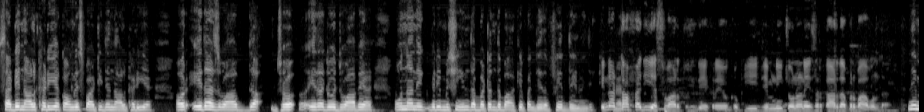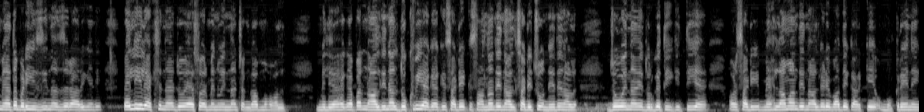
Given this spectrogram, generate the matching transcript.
ਸਾਡੇ ਨਾਲ ਖੜੀ ਹੈ, ਕਾਂਗਰਸ ਪਾਰਟੀ ਦੇ ਨਾਲ ਖੜੀ ਹੈ ਔਰ ਇਹਦਾ ਜਵਾਬ ਦਾ ਜੋ, ਇਹਦਾ ਜੋ ਜਵਾਬ ਹੈ ਉਹਨਾਂ ਨੇ ਜਿਹੜੀ ਮਸ਼ੀਨ ਦਾ ਬਟਨ ਦਬਾ ਕੇ ਪੰਜੇ ਦਾ ਫਿਰ ਦੇਣਾ ਜੀ। ਕਿੰਨਾ ਟਫ ਹੈ ਜੀ ਇਸ ਵਾਰ ਤੁਸੀਂ ਦੇਖ ਰਹੇ ਹੋ ਕਿਉਂਕਿ ਜਿਮਨੀ ਚੋਣਾਂ ਨੇ ਸਰਕਾਰ ਦਾ ਪ੍ਰਭਾਵ ਹੁੰਦਾ। ਹੈ ਨਹੀਂ ਮੈਂ ਤਾਂ ਬੜੀ ਈਜ਼ੀ ਨਜ਼ਰ ਆ ਰਹੀ ਹਾਂ ਜੀ। ਪਹਿਲੀ ਇਲੈਕਸ਼ਨ ਹੈ ਜੋ ਇਸ ਵਾਰ ਮੈਨੂੰ ਇੰਨਾ ਚੰਗਾ ਮਾਹੌਲ ਮਿਲਿਆ ਹੈਗਾ ਪਰ ਨਾਲ ਦੀ ਨਾਲ ਦੁੱਖ ਵੀ ਹੈਗਾ ਕਿ ਸਾਡੇ ਕਿਸਾਨਾਂ ਦੇ ਨਾਲ ਸਾਡੇ ਝੋਨੇ ਦੇ ਨਾਲ ਜੋ ਇਹਨਾਂ ਨੇ ਦੁਰਗਤੀ ਕੀਤੀ ਹੈ ਔਰ ਸਾਡੀ ਮਹਿਲਾਵਾਂ ਦੇ ਨਾਲ ਜਿਹੜੇ ਵਾਅਦੇ ਕਰਕੇ ਉਹ ਮੁੱਕਰੇ ਨੇ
